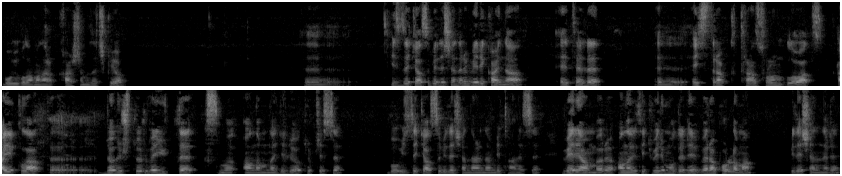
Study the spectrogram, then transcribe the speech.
bu uygulamalar karşımıza çıkıyor. İş zekası bileşenleri veri kaynağı, ETL, Extract, Transform, Load, ayıkla, dönüştür ve yükle kısmı anlamına geliyor Türkçesi. Bu iş zekası bileşenlerinden bir tanesi. Veri ambarı, analitik veri modeli ve raporlama bileşenleri.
